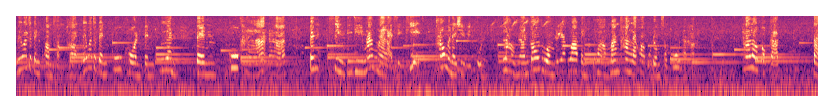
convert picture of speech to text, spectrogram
ไม่ว่าจะเป็นความสัมพันธ์ ไม่ว่าจะเป็นผู้คนเป็นเพื่อน เป็นคู่ค้านะคะ เป็นสิ่งดีๆ มากมายหลายสิ่งที่เข้ามาในชีวิตคุณ เหล่านั้นก็รวมเรียกว่าเป็นความมั่งคั่งและความอุดมสมบูรณ์นะคะ ถ้าเราโฟกัสแต่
